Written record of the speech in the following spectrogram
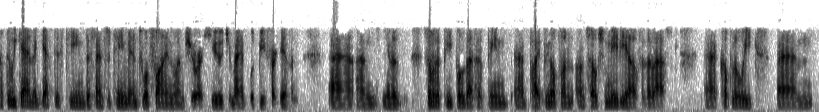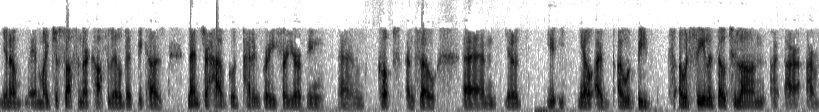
at the weekend and get this team, the Leinster team, into a final, I'm sure a huge amount would be forgiven. Uh, and, you know, some of the people that have been uh, piping up on, on social media over the last uh, couple of weeks, um, you know, it might just soften their cough a little bit because Leinster have good pedigree for European um, cups, and so um, you know, you, you know, I I would be I would feel as though Toulon are, are, are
